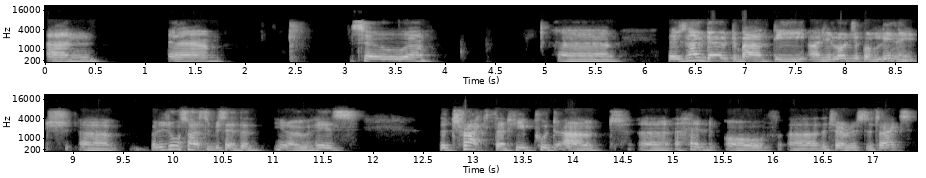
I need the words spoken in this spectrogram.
and um, so uh, uh, there's no doubt about the ideological lineage, uh, but it also has to be said that, you know, his the track that he put out ahead of the terrorist attacks,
